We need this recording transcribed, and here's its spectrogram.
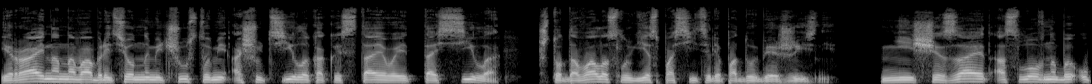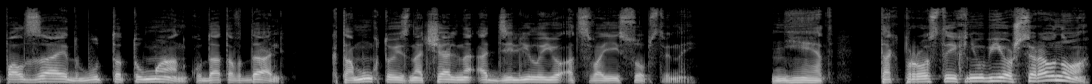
и Райна новообретенными чувствами ощутила, как истаивает та сила, что давала слуге Спасителя подобие жизни. Не исчезает, а словно бы уползает, будто туман, куда-то вдаль, к тому, кто изначально отделил ее от своей собственной. «Нет, так просто их не убьешь все равно!»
